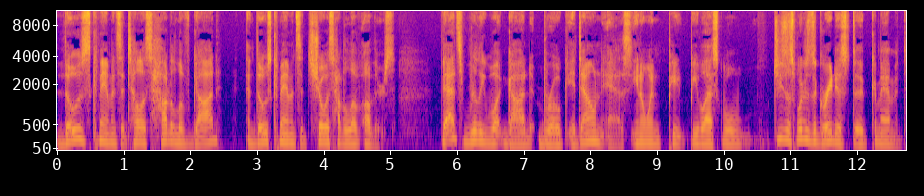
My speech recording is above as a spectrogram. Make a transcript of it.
Those commandments that tell us how to love God and those commandments that show us how to love others. That's really what God broke it down as. You know, when pe- people ask, well, Jesus, what is the greatest uh, commandment?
